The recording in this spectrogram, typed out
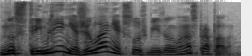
но стремление, желание к службе идолам у нас пропало –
